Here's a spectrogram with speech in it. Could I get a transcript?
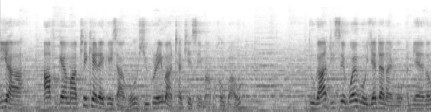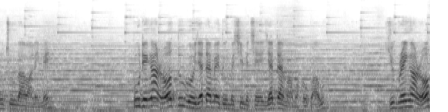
ကြီးဟာအာဖဂန်မှာဖြစ်ခဲ့တဲ့ကိစ္စကိုယူကရိန်းမှာထပ်ဖြစ်စေမှာမဟုတ်ပါဘူး။သူကဒီစစ်ပွဲကိုရပ်တန့်နိုင်မှုအမြန်ဆုံးကြိုးစားပါလိမ့်မယ်။ပူတင်ကတော့သူ့ကိုရပ်တန့်မဲ့သူမရှိမချင်းရပ်တန့်မှာမဟုတ်ပါဘူး။ယူကရိန်းကတော့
